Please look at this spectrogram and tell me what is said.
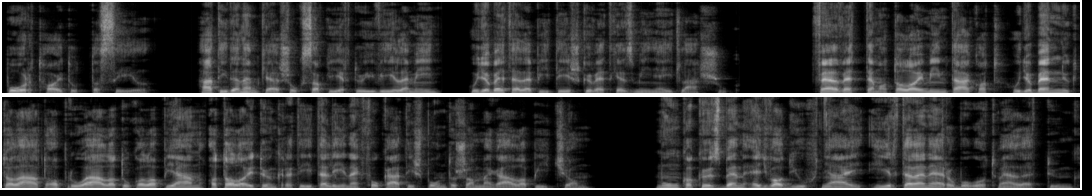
port hajtott a szél. Hát ide nem kell sok szakértői vélemény, hogy a betelepítés következményeit lássuk. Felvettem a talajmintákat, hogy a bennük talált apró állatok alapján a talaj tönkretételének fokát is pontosan megállapítsam. Munka közben egy vadjuhnyáj hirtelen elrobogott mellettünk.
